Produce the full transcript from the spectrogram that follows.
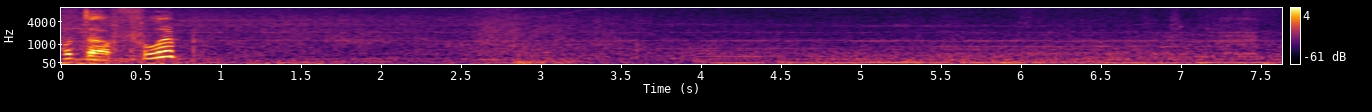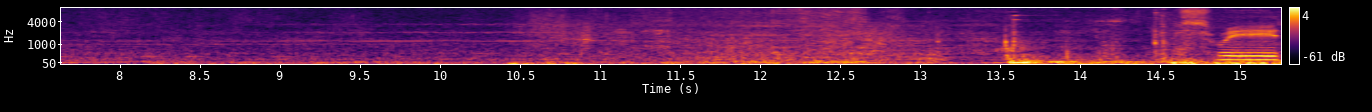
What the flip? Sweet.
